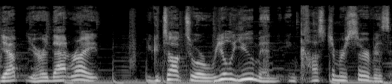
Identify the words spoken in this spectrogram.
Yep, you heard that right. You can talk to a real human in customer service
